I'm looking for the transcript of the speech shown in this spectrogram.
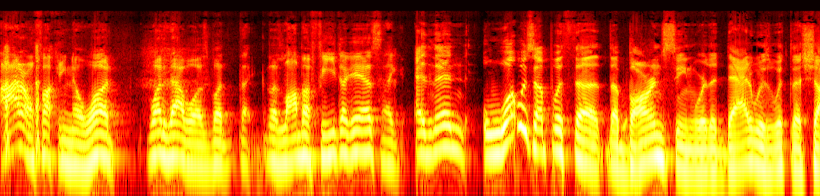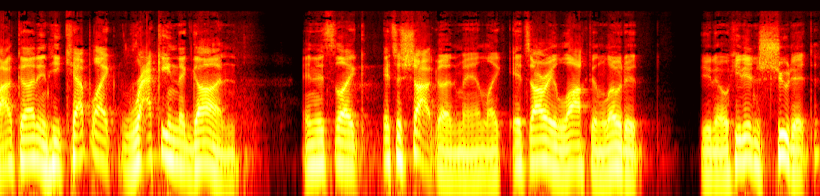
I don't fucking know what what that was, but like the llama feet, I guess. Like And then what was up with the the barn scene where the dad was with the shotgun and he kept like racking the gun, and it's like it's a shotgun, man. Like it's already locked and loaded. You know, he didn't shoot it,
